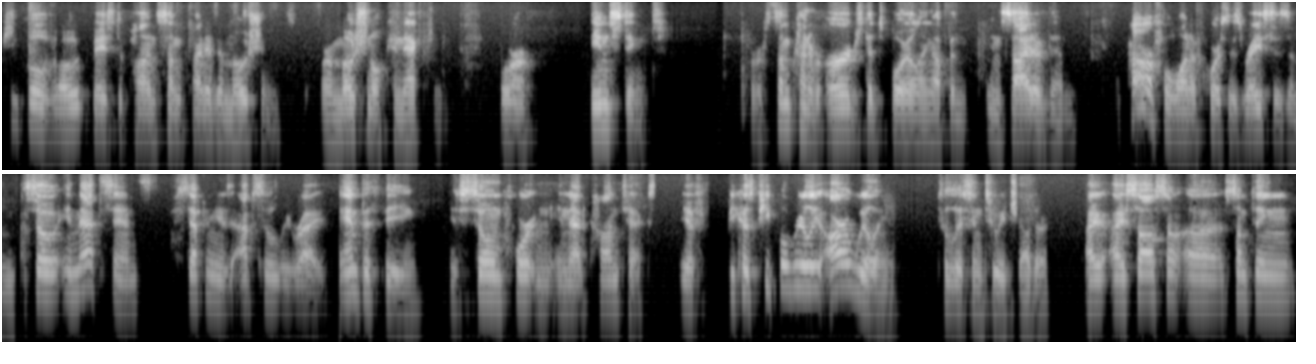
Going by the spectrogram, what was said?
people vote based upon some kind of emotion or emotional connection or instinct or some kind of urge that's boiling up in, inside of them. A powerful one, of course, is racism. So, in that sense, Stephanie is absolutely right. Empathy is so important in that context. If because people really are willing to listen to each other. I, I saw some, uh, something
